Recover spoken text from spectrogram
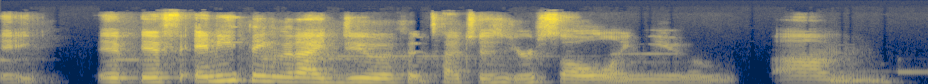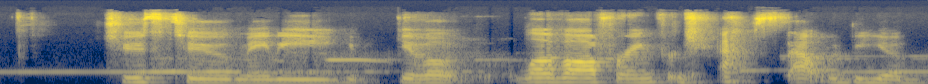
if, if anything that I do, if it touches your soul and you um, choose to maybe give a love offering for gas, that would be a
